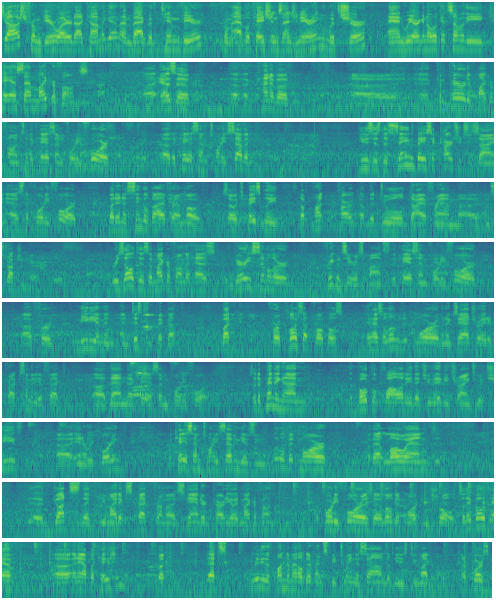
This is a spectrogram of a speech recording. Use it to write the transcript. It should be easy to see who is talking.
Speaker 1: Josh from GearWire.com again. I'm back with Tim Vear from Applications Engineering with Shure, and we are going to look at some of the KSM microphones.
Speaker 2: Uh, as a, a, a, kind of a, uh, a, comparative microphone to the KSM 44, uh, the KSM 27 uses the same basic cartridge design as the 44, but in a single diaphragm mode. So it's basically the front part of the dual diaphragm uh, construction here. Result is a microphone that has very similar frequency response to the KSM 44 uh, for medium and, and, distant pickup, but for close-up vocals, it has a little bit more of an exaggerated proximity effect uh, than the KSM 44. So depending on the vocal quality that you may be trying to achieve uh, in a recording, the KSM 27 gives you a little bit more of that low end uh, guts that you might expect from a standard cardioid microphone. The 44 is a little bit more controlled. So they both have uh, an application, but that's really the fundamental difference between the sound of these two microphones. And of course,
